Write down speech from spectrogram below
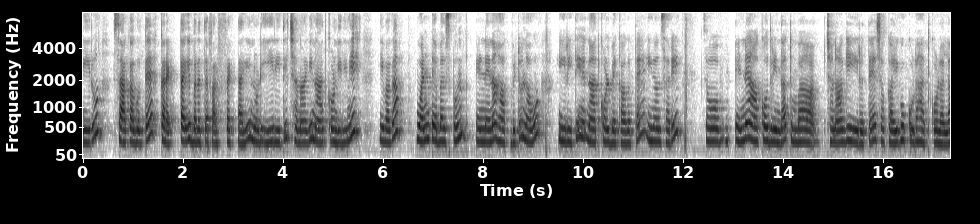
ನೀರು ಸಾಕಾಗುತ್ತೆ. ಕರೆಕ್ಟಾಗಿ ಬರುತ್ತೆ, ಪರ್ಫೆಕ್ಟಾಗಿ. ನೋಡಿ ಈ ರೀತಿ ಚೆನ್ನಾಗಿ ನಾದ್ಕೊಂಡಿದ್ದೀನಿ. ಇವಾಗ ಒನ್ ಟೇಬಲ್ ಸ್ಪೂನ್ ಎಣ್ಣೆನ ಹಾಕಿಬಿಟ್ಟು ನಾವು ಈ ರೀತಿ ನಾದ್ಕೊಳ್ಬೇಕಾಗುತ್ತೆ ಇನ್ನೊಂದು ಸರಿ ಸೊ ಎಣ್ಣೆ ಹಾಕೋದ್ರಿಂದ ತುಂಬ ಚೆನ್ನಾಗಿ ಇರುತ್ತೆ. ಸೊ ಕೈಗೂ ಕೂಡ ಹತ್ಕೊಳ್ಳಲ್ಲ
